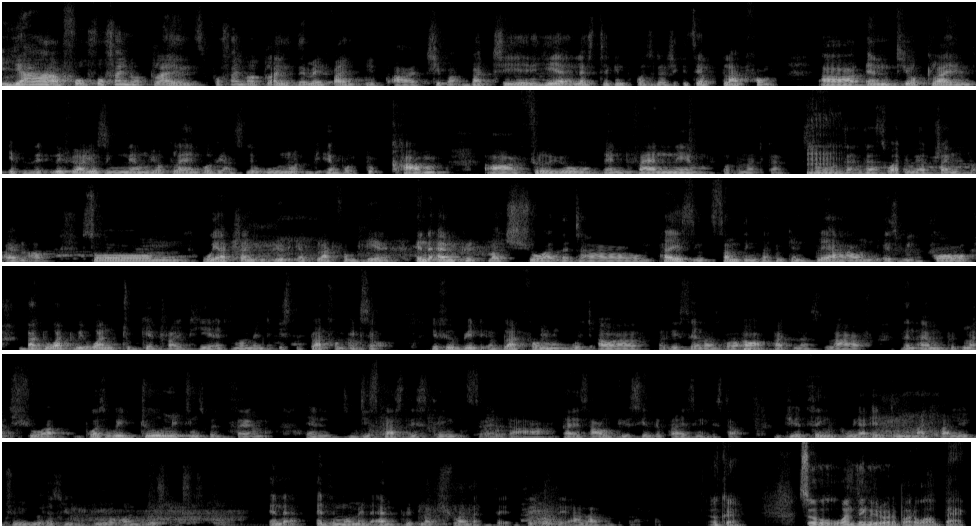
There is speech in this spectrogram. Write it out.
Yeah, for, for final clients, for final clients, they may find it uh, cheaper. But uh, here, let's take into consideration it's a platform. Uh, and your client, if the, if you are using Nemo, your client obviously will not be able to come uh, through you and via name automatically. So mm. that, that's what we are trying to iron out. So um, we are trying to build a platform here, and I'm pretty much sure that our pricing is something that we can play around as we go. But what we want to get right here at the moment is the platform itself. If you build a platform which our resellers or our partners love, then I'm pretty much sure because we do meetings with them and discuss these things. And uh, guys, how do you see the pricing and the stuff? Do you think we are adding much value to you as you do your own business? And at the moment, I'm pretty much sure that they, they, they are loving the platform. Okay. So one thing we wrote about a while back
